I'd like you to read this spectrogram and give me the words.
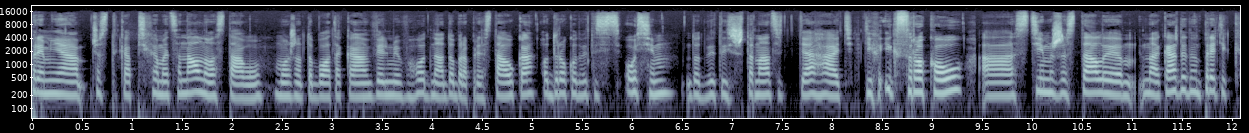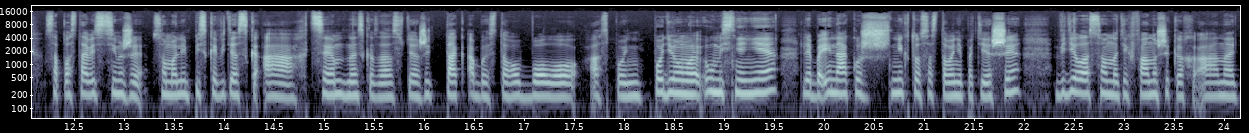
Pre mňa, čo sa týka psychoemocionálneho stavu, možno to bola taká veľmi vhodná, dobrá prestávka. Od roku 2008 do 2014 ťahať tých x rokov a s tým, že stále na každý ten pretek sa postaviť s tým, že som olimpijská víťazka a chcem dneska zasúťažiť tak, aby z toho bolo aspoň podiumové umyslenie, lebo inak už nikto sa z toho nepoteší. Videla som na tých fanušikách a na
